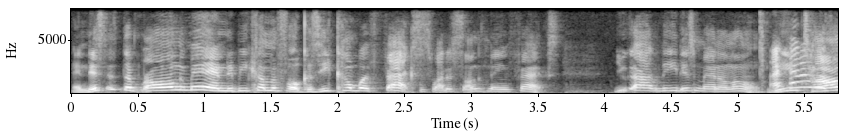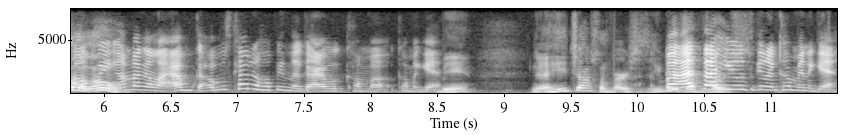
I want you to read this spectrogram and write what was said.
and this is the wrong man to be coming for because he come with facts. That's why the song's named Facts. You gotta leave this man alone. I leave Tom hoping, alone. I'm not gonna lie. I'm, I was kind of hoping the guy would come up, come again. Ben, yeah, he dropped some verses. He but I thought he was gonna come in again.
